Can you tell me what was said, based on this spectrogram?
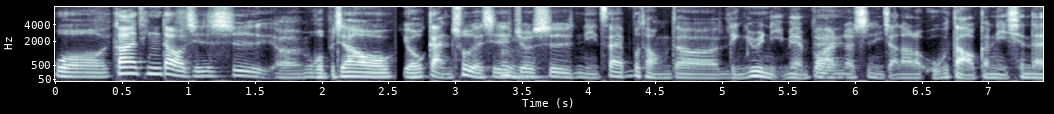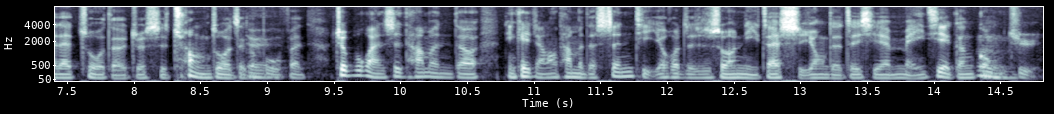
我刚才听到其实是呃，我比较有感触的，其实就是你在不同的领域里面，包含的是你讲到了舞蹈，跟你现在在做的就是创作这个部分。就不管是他们的，你可以讲到他们的身体，又或者是说你在使用的这些媒介跟工具、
